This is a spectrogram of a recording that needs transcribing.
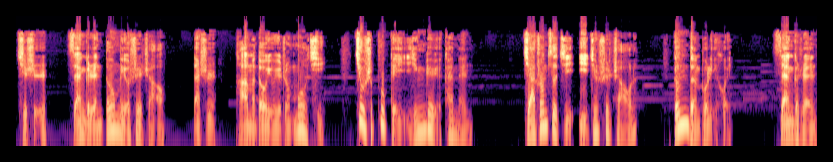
其实三个人都没有睡着，但是他们都有一种默契，就是不给殷月月开门，假装自己已经睡着了，根本不理会。三个人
